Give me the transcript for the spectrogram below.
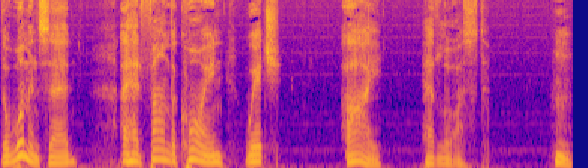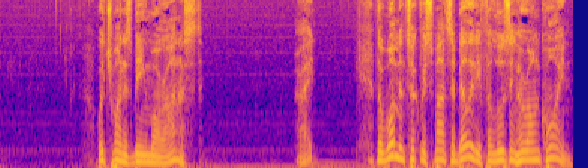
The woman said, I had found the coin which I had lost. Hmm. Which one is being more honest? Right? The woman took responsibility for losing her own coin.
